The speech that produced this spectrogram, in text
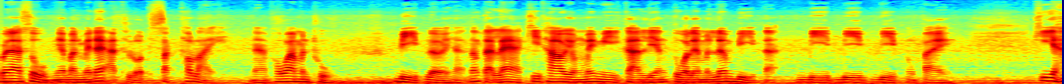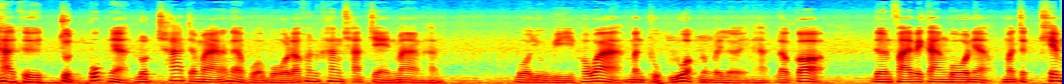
เวลาสูบเนี่ยมันไม่ได้อัตรสสักเท่าไหร่นะเพราะว่ามันถูกบีบเลยฮะตั้งแต่แรกขี้เท่ายังไม่มีการเลี้ยงตัวเลยมันเริ่มบีบละบีบบีบบีบลงไปขี้ยาคือจุดปุ๊บเนี่ยรสชาติจะมาตั้งแต่หัวโบแล้วค่อนข้างชัดเจนมากนะครับโบ UV เพราะว่ามันถูกลวกลงไปเลยนะครับ แล้วก็เดินไฟไปกลางโบเนี่ยมันจะเข้ม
